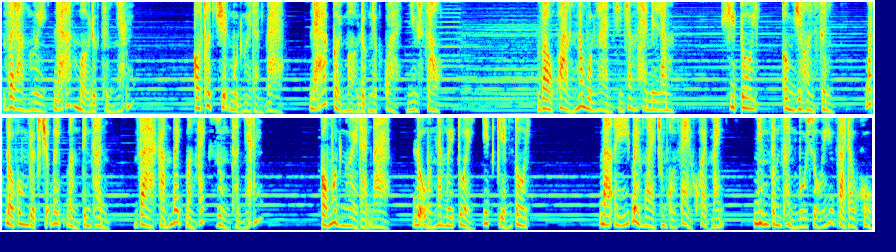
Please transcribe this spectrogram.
và là người đã mở được thần nhãn. Có thuật chuyện một người đàn bà đã cởi mở được nghiệp quả như sau. Vào khoảng năm 1925, khi tôi, ông Johansson, bắt đầu công việc chữa bệnh bằng tinh thần và khám bệnh bằng cách dùng thần nhãn. Có một người đàn bà độ 50 tuổi ít kiến tôi. Bà ấy bề ngoài trông có vẻ khỏe mạnh, nhưng tâm thần bối rối và đau khổ.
